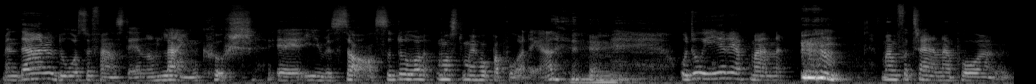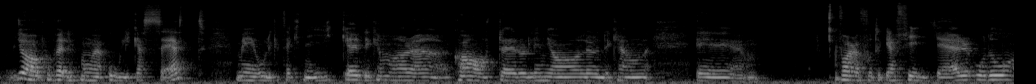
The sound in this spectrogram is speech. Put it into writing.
Men där och då så fanns det en onlinekurs eh, i USA så då måste man ju hoppa på det. Mm. och då är det att man Man får träna på, ja, på väldigt många olika sätt med olika tekniker. Det kan vara kartor och linjaler, och det kan eh, vara fotografier och då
